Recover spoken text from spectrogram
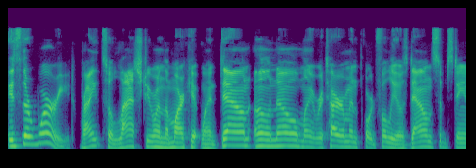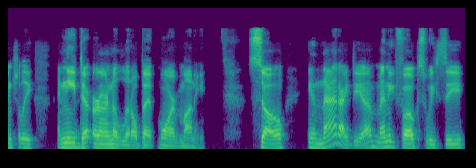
is they're worried, right? So last year when the market went down, oh no, my retirement portfolio is down substantially. I need to earn a little bit more money. So, in that idea, many folks we see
